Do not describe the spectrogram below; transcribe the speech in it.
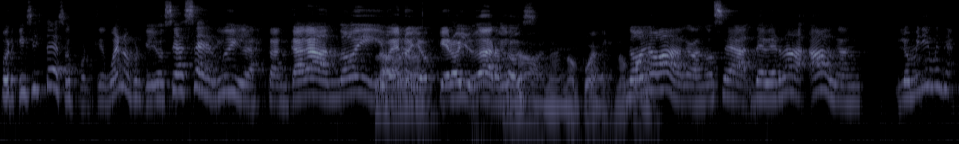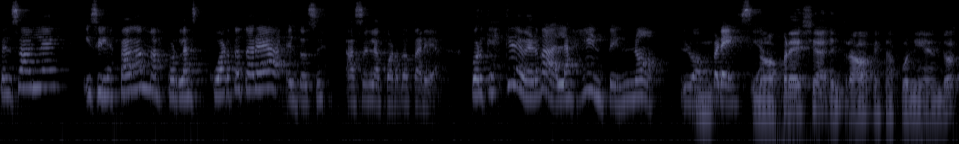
por qué hiciste eso? Porque bueno, porque yo sé hacerlo y la están cagando y Claro. bueno, yo quiero ayudarlos. No, no, no puedes, no, No, puedes. lo hagan, o sea, de verdad, hagan lo mínimo indispensable y si les pagan más por la cuarta tarea, entonces hacen la cuarta tarea. Porque es que de verdad la gente no lo N- aprecia. No aprecia el trabajo que estás poniendo,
